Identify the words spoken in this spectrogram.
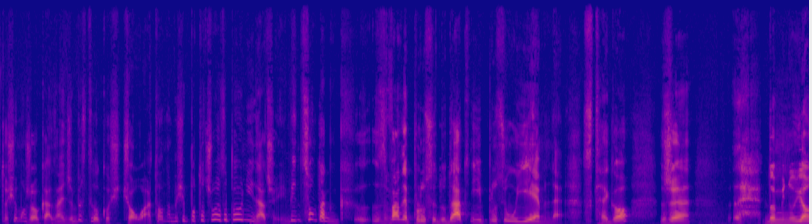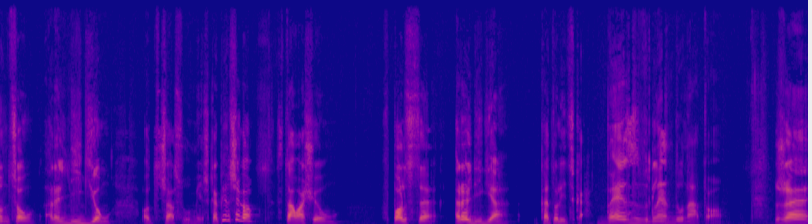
to się może okazać, że bez tego kościoła to ona by się potoczyła zupełnie inaczej. Więc są tak zwane plusy dodatnie i plusy ujemne z tego, że dominującą religią od czasu Mieszka I stała się Polsce religia katolicka. Bez względu na to, że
